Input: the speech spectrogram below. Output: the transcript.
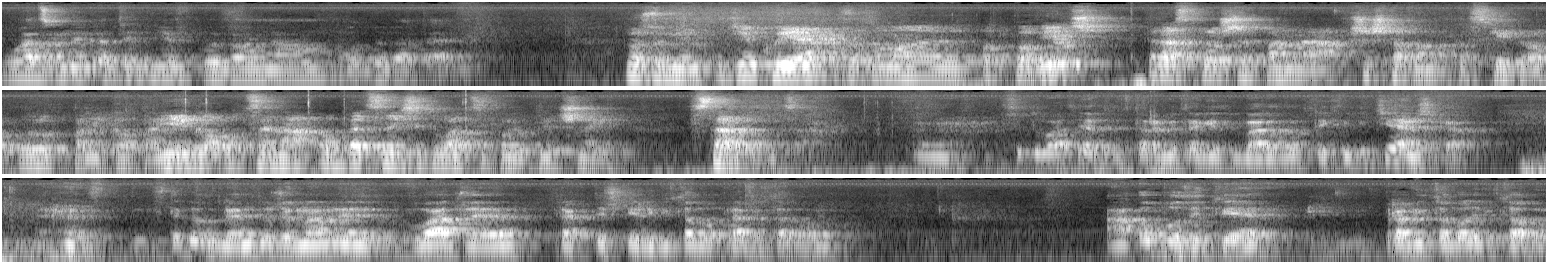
Władza negatywnie wpływa na obywateli. Rozumiem. Dziękuję za tą e, odpowiedź. Teraz proszę pana Krzysztofa Makowskiego, Ruch Palikota. Jego ocena obecnej sytuacji politycznej w Starowicach. Sytuacja w Starowicach jest bardzo w tej chwili ciężka. Z tego względu, że mamy władzę praktycznie lewicowo-prawicową, a opozycję prawicowo-lewicową.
